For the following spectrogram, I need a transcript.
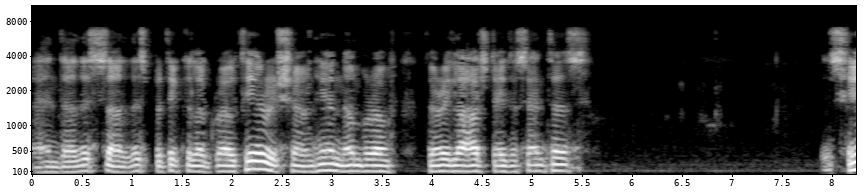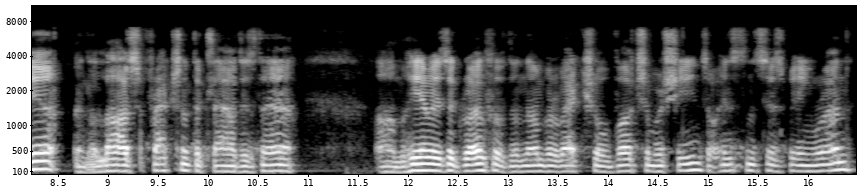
And uh, this uh, this particular growth here is shown here. Number of very large data centers is here, and a large fraction of the cloud is there. Um, here is a growth of the number of actual virtual machines or instances being run,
